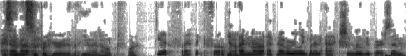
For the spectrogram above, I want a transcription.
I Is he the know. superhero that you had hoped for? Yes, I think so. Yeah. I'm not. I've never really been an action movie person,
